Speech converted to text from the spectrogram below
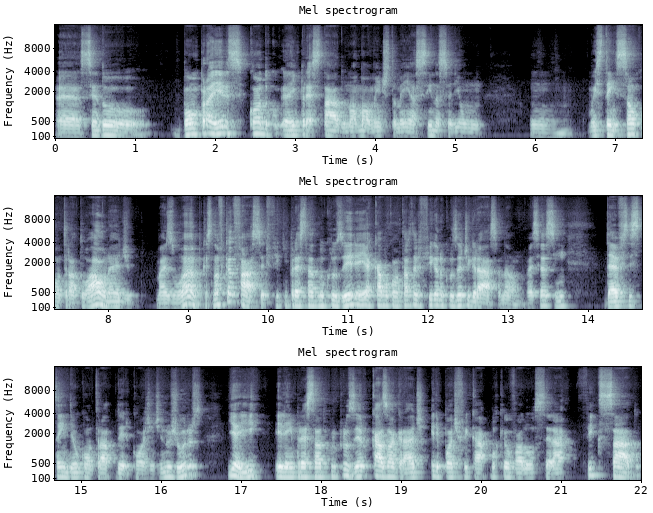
é, sendo bom para eles. Quando é emprestado, normalmente também assina seria um, um, uma extensão contratual, né, de mais um ano, porque senão fica fácil. Ele fica emprestado no Cruzeiro e aí acaba o contrato, ele fica no Cruzeiro de graça. Não, vai ser assim. Deve se estender o contrato dele com o Argentino Júnior e aí ele é emprestado para o Cruzeiro. Caso agrade, ele pode ficar porque o valor será fixado,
